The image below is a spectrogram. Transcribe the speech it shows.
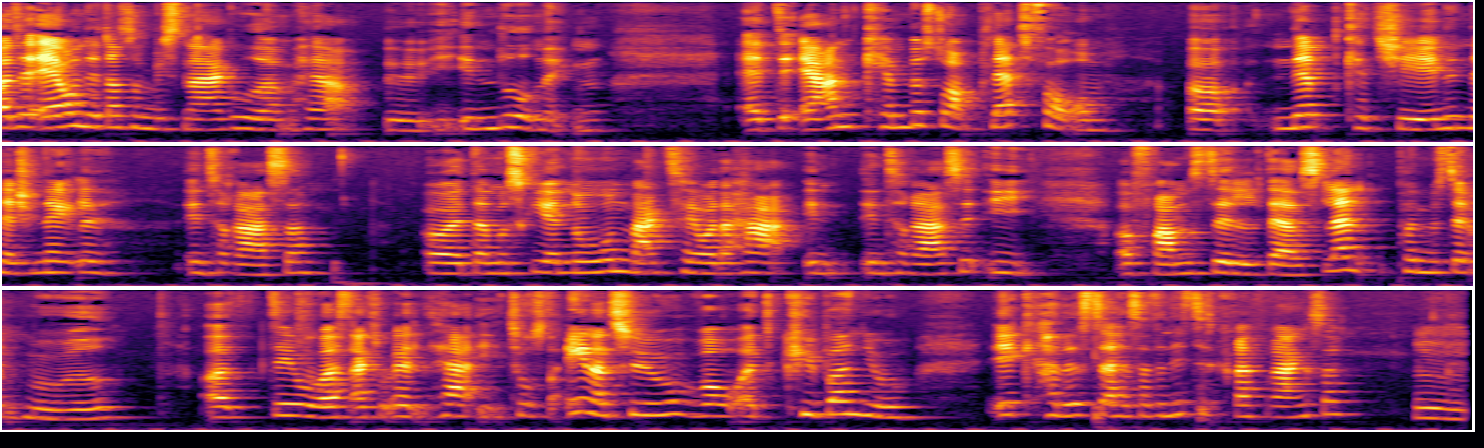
Og det er jo netop, som vi snakkede om her øh, i indledningen, at det er en kæmpestor platform, og nemt kan tjene nationale interesser, og at der måske er nogen magthaver, der har en interesse i at fremstille deres land på en bestemt måde. Og det er jo også aktuelt her i 2021, hvor at Kyberen jo ikke har lyst til at have satanistiske referencer, Mm.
